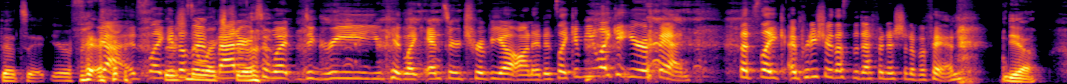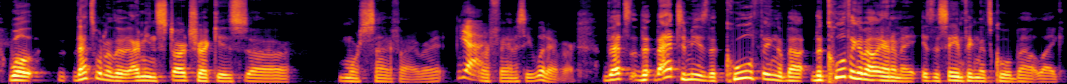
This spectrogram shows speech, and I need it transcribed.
that's it. You're a fan. yeah, it's like, it doesn't no matter to what degree you can, like, answer trivia on it. It's like, if you like it, you're a fan. That's like, I'm pretty sure that's the definition of a fan. Yeah. Well, that's one of the. I mean, Star Trek is uh, more sci-fi, right? Yeah. Or fantasy, whatever. That's th- that to me is the cool thing about the cool thing about anime is the same thing that's cool about like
